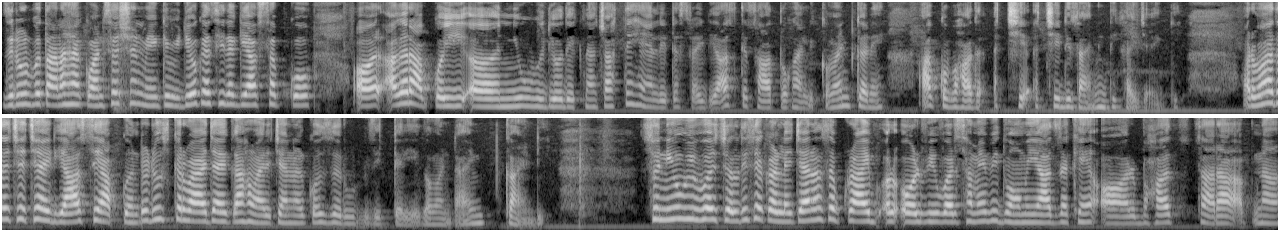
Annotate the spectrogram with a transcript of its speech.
ज़रूर बताना है कमेंट सेशन में कि वीडियो कैसी लगी आप सबको। और अगर आप कोई न्यू वीडियो देखना चाहते हैं लेटेस्ट आइडियाज़ के साथ तो काइंडली कमेंट करें। आपको बहुत अच्छी अच्छी डिज़ाइनिंग दिखाई जाएगी। और बहुत अच्छे अच्छे आइडियाज़ से आपको इंट्रोड्यूस करवाया जाएगा। हमारे चैनल को ज़रूर विज़िट करिएगा one time kindly so new viewers जल्दी से कर लें चैनल सब्सक्राइब और ओल्ड व्यूवर्स हमें भी दुआ में याद रखें और बहुत सारा अपना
